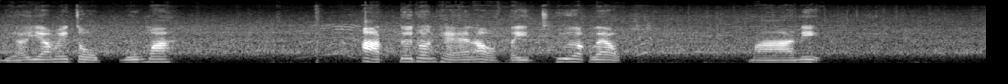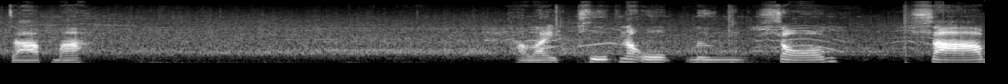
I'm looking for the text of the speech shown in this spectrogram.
เดี๋ยวยังไม่จบลุกมา อัดด้วยท่อนแขน เอาติดเชือกแล้ว มานี่จับมาเท่าไรทุบหน้าอกหนึ่งสองสาม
